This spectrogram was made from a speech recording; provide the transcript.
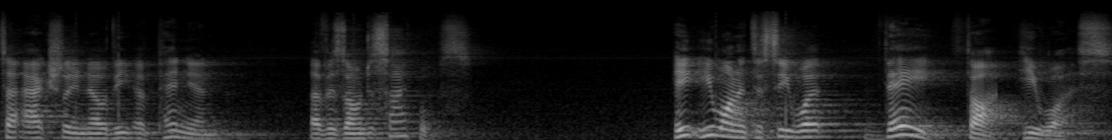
to actually know the opinion of his own disciples. He, he wanted to see what they thought he was.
